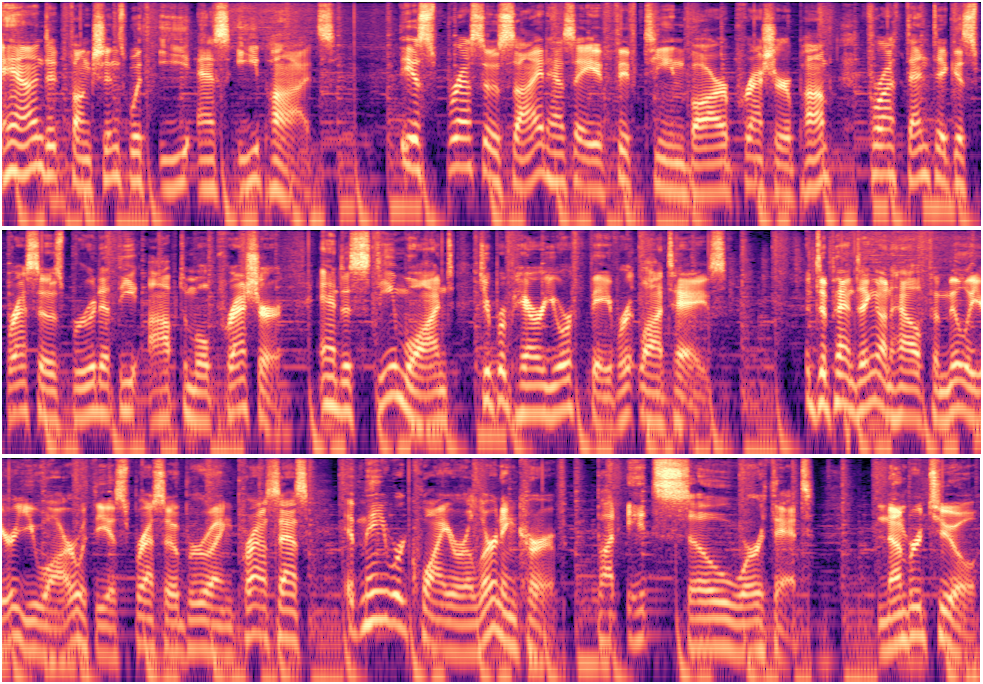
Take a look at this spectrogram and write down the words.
And it functions with ESE pods. The espresso side has a 15-bar pressure pump for authentic espressos brewed at the optimal pressure, and a steam wand to prepare your favorite lattes. Depending on how familiar you are with the espresso brewing process, it may require a learning curve, but it's so worth it. Number 2.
